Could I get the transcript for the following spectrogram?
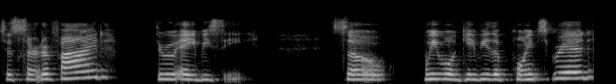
to certified through ABC. So we will give you the points grid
